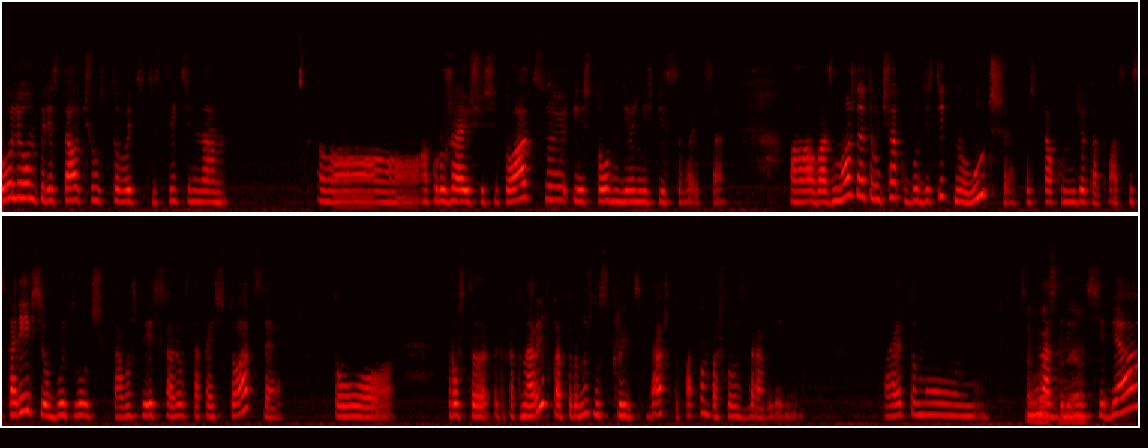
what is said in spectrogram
то ли он перестал чувствовать действительно э, окружающую ситуацию и что он в нее не вписывается. А, возможно, этому человеку будет действительно лучше после того, как он идет от вас. И, скорее всего, будет лучше, потому что если сложилась такая ситуация, то просто это как нарыв, который нужно скрыть, да, чтобы потом пошло выздоровление. Поэтому Согласен, не надо винить да. себя,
